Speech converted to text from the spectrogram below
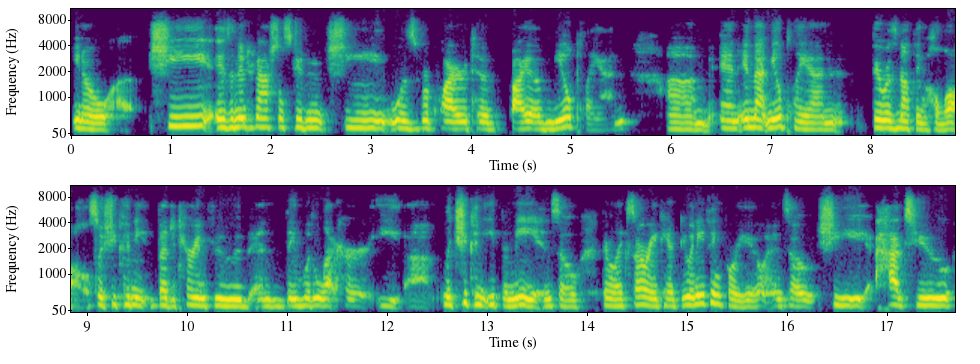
you know, uh, she is an international student. She was required to buy a meal plan. Um, and in that meal plan, there was nothing halal. So she couldn't eat vegetarian food and they wouldn't let her eat, uh, like she couldn't eat the meat. And so they were like, sorry, I can't do anything for you. And so she had to,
